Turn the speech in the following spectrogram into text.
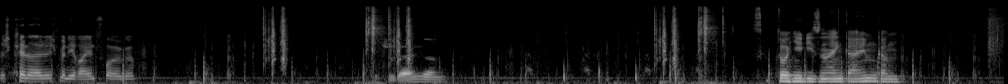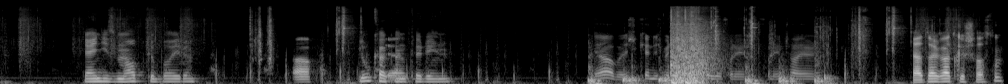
Ich kenne leider nicht mehr die Reihenfolge. Wieder eingegangen. Es gibt doch hier diesen einen Geheimgang. Der in diesem Hauptgebäude. Ah, Luca Ja. kannte den. Ja, aber ich kenne nicht mehr die Reihenfolge von den, von den Teilen. Wer hat da gerade geschossen?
